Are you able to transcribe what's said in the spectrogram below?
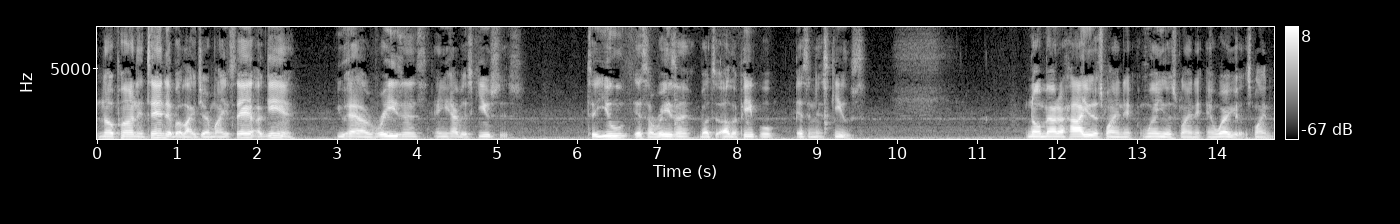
No pun intended, but like Jeremiah said, again, you have reasons and you have excuses. To you, it's a reason, but to other people, it's an excuse. No matter how you explain it, when you explain it, and where you explain it.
